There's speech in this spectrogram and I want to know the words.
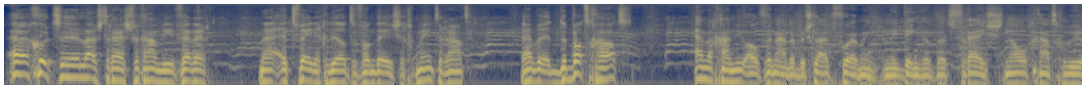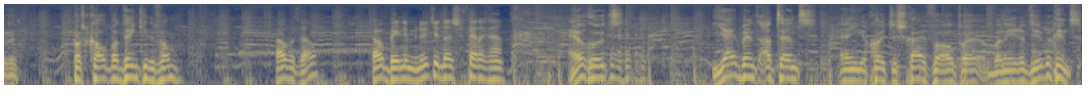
Eh, goed, eh, luisteraars, we gaan weer verder naar het tweede gedeelte van deze gemeenteraad. We hebben het debat gehad en we gaan nu over naar de besluitvorming. En ik denk dat het vrij snel gaat gebeuren. Pascal, wat denk je ervan? Hoop het wel. Zo, binnen een minuutje dat ze verder gaan. Heel goed. Jij bent attent en je gooit de schuiven open wanneer het weer begint.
